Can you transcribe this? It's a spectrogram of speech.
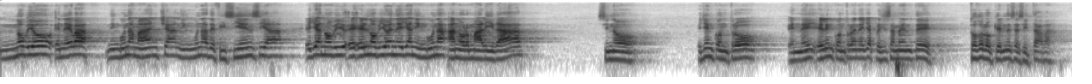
no vio en Eva ninguna mancha, ninguna deficiencia. Ella no vio, él no vio en ella ninguna anormalidad, sino ella encontró en él encontró en ella precisamente todo lo que él necesitaba.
